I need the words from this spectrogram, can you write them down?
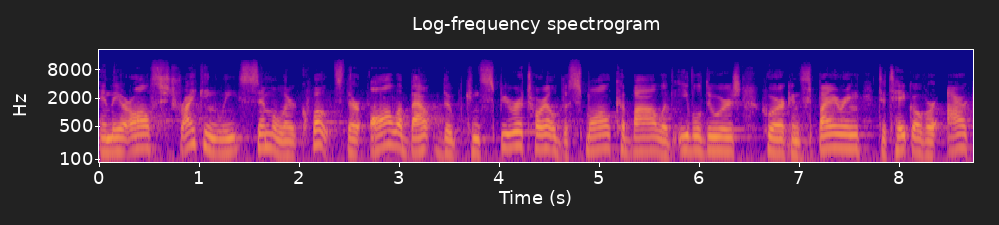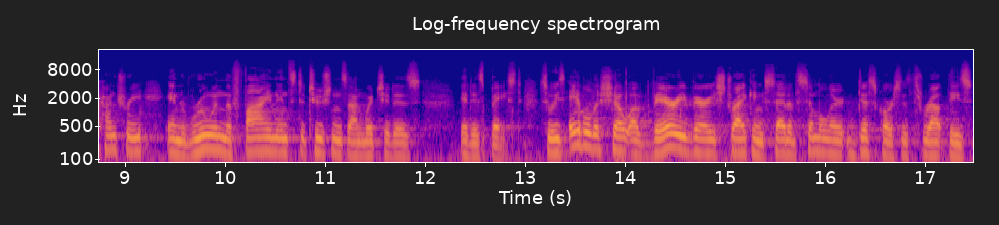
And they are all strikingly similar quotes. They're all about the conspiratorial, the small cabal of evildoers who are conspiring to take over our country and ruin the fine institutions on which it is it is based. So he's able to show a very, very striking set of similar discourses throughout these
